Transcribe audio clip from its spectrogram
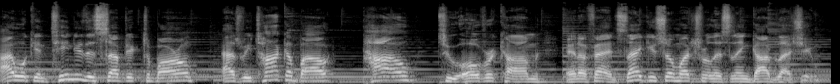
I will continue this subject tomorrow as we talk about how to overcome an offense. Thank you so much for listening. God bless you.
